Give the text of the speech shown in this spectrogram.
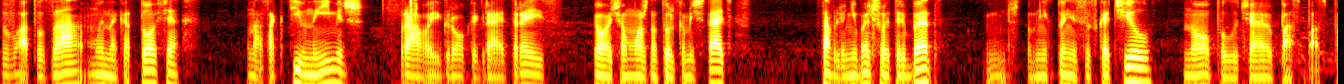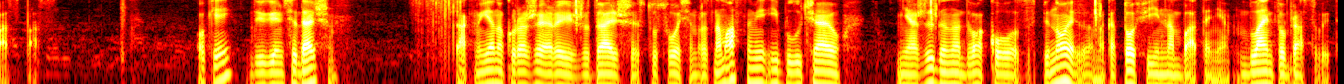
два туза, мы на готове. У нас активный имидж, справа игрок играет рейс, все, о чем можно только мечтать. Ставлю небольшой трибет, чтобы никто не соскочил, но получаю пас, пас, пас, пас. Окей, двигаемся дальше. Так, ну я на кураже рейжу дальше 108 разномастными и получаю неожиданно два кола за спиной. Это на Котофе и на Батоне. Блайнд выбрасывает.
